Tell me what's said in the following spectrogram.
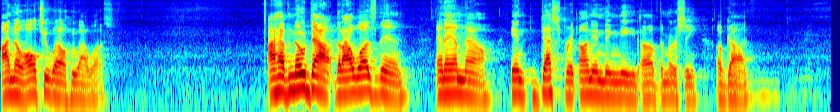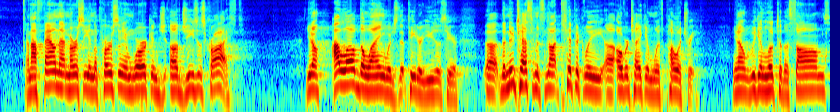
I know all too well who I was. I have no doubt that I was then and am now in desperate, unending need of the mercy of God. And I found that mercy in the person and work of Jesus Christ. You know, I love the language that Peter uses here. Uh, the New Testament's not typically uh, overtaken with poetry. You know, we can look to the Psalms,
